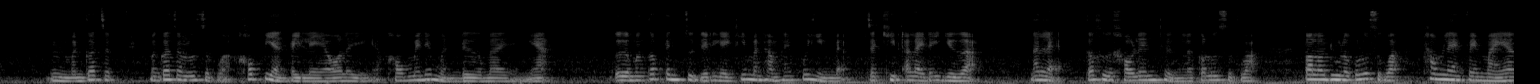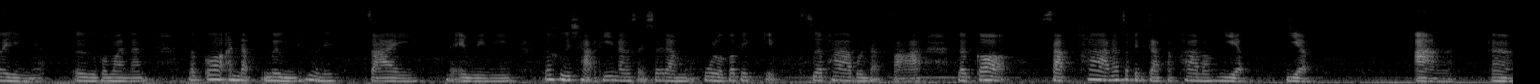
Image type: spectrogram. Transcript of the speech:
อืมมันก็จะมันก็จะรู้สึกว่าเขาเปลี่ยนไปแล้วอะไรอย่างเงี้ยเขาไม่ได้เหมือนเดิมอะไรอย่างเงี้ยเออมันก็เป็นจุดเล็กๆที่มันทำให้ผู้หญิงแบบจะคิดอะไรได้เยอะนั่นแหละ ก็คือเขาเล่นถึงแล้วก็รู้สึกว่า ตอนเราดูเราก็รู้สึกว่าทำแรงไปไหมอะไรอย่างเงี้ยเออประมาณนั้น แล้วก็อันดับหนึ่งที่อยู่ในใจใน MV นี้ ก็คือฉากที่นางใส่เสื้อดำทั้งคู่แล้วก็ไปเก็บเสื้อผ้าบนดาดฟ้า แล้วก็ ซักผ้าน่าจะเป็นการซักผ้าเนาะเหยียบเหยียบอ่างอ่า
